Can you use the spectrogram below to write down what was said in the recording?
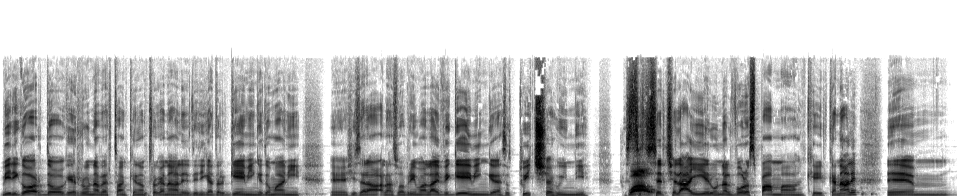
Vi ricordo che Rune ha aperto anche un altro canale dedicato al gaming. Domani eh, ci sarà la sua prima live gaming su Twitch. Quindi, wow. se, se, ce l'hai, Rune al volo spamma anche il canale. Ehm,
